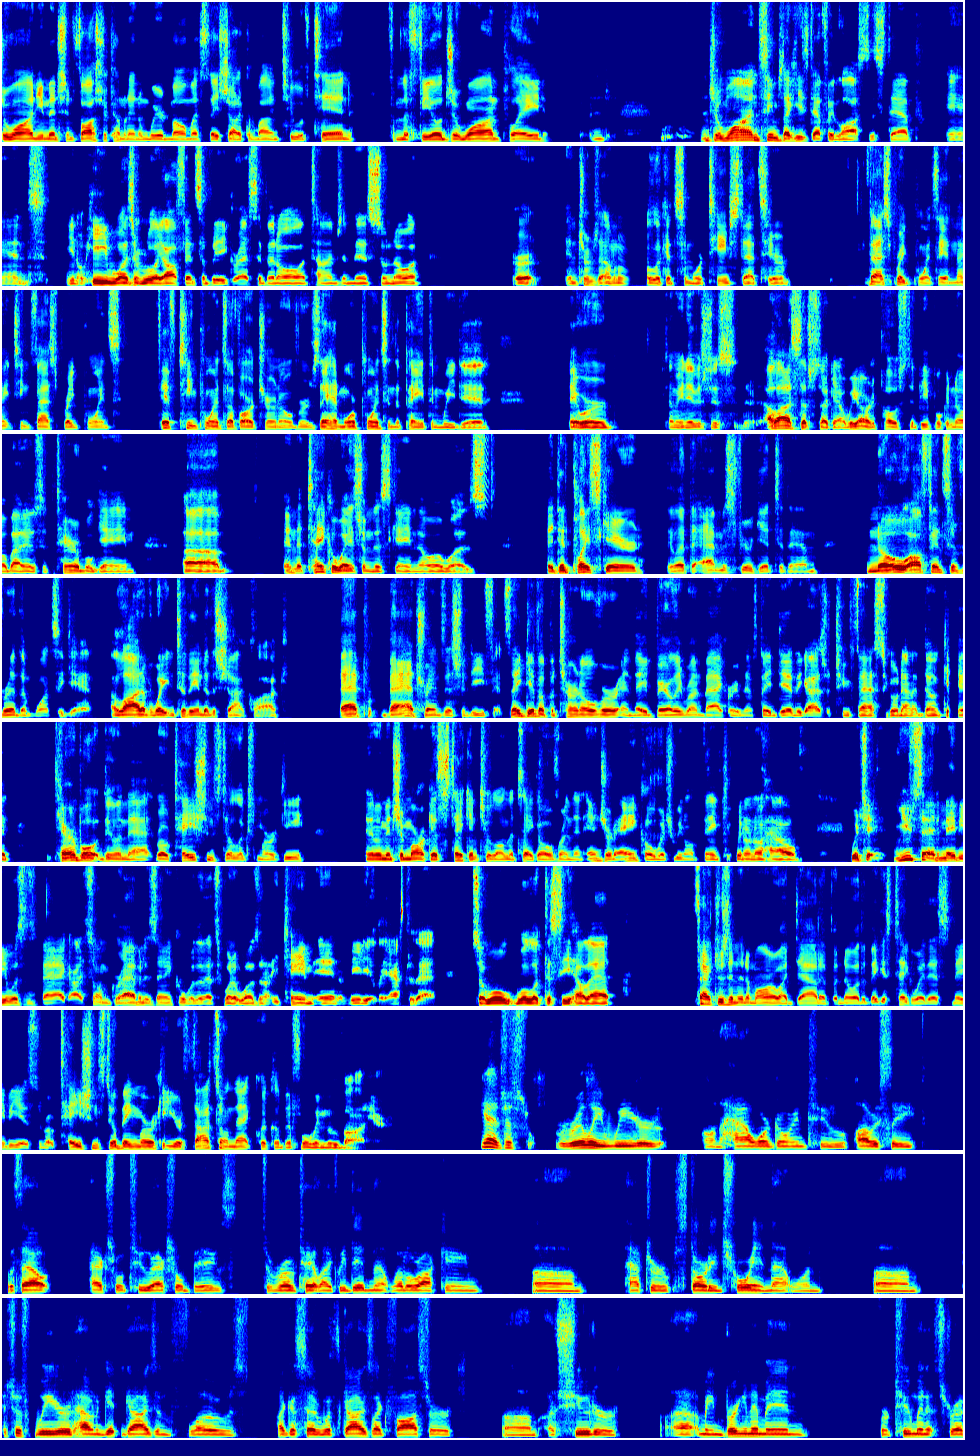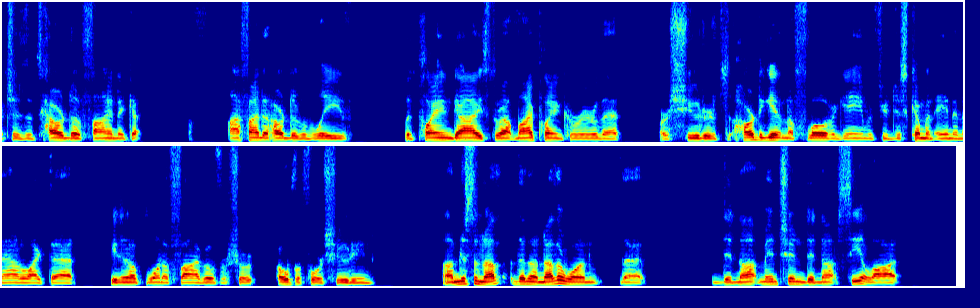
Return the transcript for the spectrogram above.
Juwan, you mentioned Foster coming in in weird moments. They shot a combined two of ten from the field. Juwan played. Juwan seems like he's definitely lost a step, and you know he wasn't really offensively aggressive at all at times in this. So Noah, or in terms of, I'm going to look at some more team stats here. Fast break points. They had 19 fast break points, 15 points off our turnovers. They had more points in the paint than we did. They were, I mean, it was just a lot of stuff stuck out. We already posted. People can know about it. It was a terrible game. Uh, and the takeaways from this game, Noah, was they did play scared. They let the atmosphere get to them. No offensive rhythm once again. A lot of wait until the end of the shot clock. Bad bad transition defense. They give up a turnover and they barely run back, or even if they did, the guys are too fast to go down and dunk it. Terrible at doing that. Rotation still looks murky. And we mentioned Marcus taking too long to take over, and then injured ankle, which we don't think we don't know how. Which you said maybe it was his back. I saw him grabbing his ankle, whether that's what it was or not. He came in immediately after that, so we'll we'll look to see how that factors into tomorrow. I doubt it, but no. The biggest takeaway this maybe is the rotation still being murky. Your thoughts on that quickly before we move on here? Yeah, just really weird on how we're going to obviously without actual two actual bigs to rotate like we did in that Little Rock game. Um, after starting Troy in that one, um, it's just weird having to get guys in flows. Like I said, with guys like Foster, um, a shooter. Uh, I mean, bringing him in for two minute stretches, it's hard to find a. I find it hard to believe with playing guys throughout my playing career that are shooters. It's hard to get in the flow of a game if you're just coming in and out like that getting up one of five over short over four shooting. Um, just another then another one that did not mention, did not see a lot.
